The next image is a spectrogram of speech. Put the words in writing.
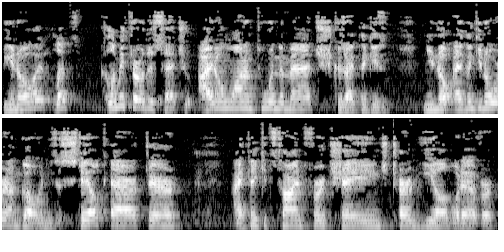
You know what? Let's let me throw this at you. I don't want him to win the match because I think he's you know I think you know where I'm going. He's a stale character. I think it's time for a change, turn heel, whatever.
